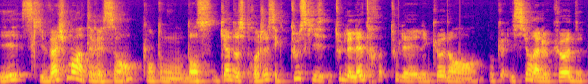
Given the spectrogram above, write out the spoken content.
Et ce qui est vachement intéressant quand on, dans le cadre de ce projet, c'est que tout ce qui, toutes les lettres, tous les, codes ici, on a le code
